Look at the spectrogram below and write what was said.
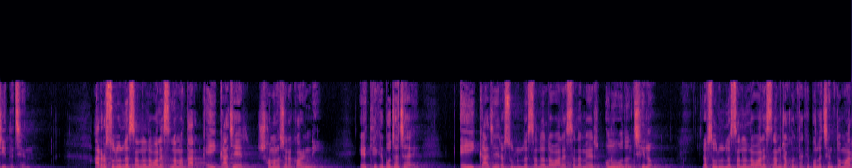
জিতেছেন। আর রসুল্লাহ সাল্লু আলাইসাল্লাম তার এই কাজের সমালোচনা করেননি। এর থেকে বোঝা যায়, এই কাজে রসুল্লাহ সাল্লু আলাইসাল্লামের অনুমোদন ছিল। রসুল্লাহ সাল্লু আলাইসাল্লাম যখন তাকে বলেছেন, তোমার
